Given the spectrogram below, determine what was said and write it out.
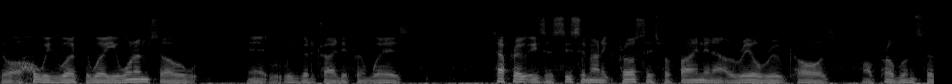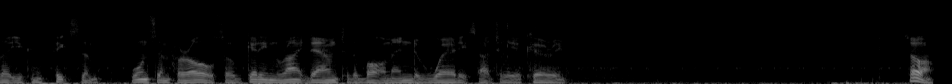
don't always work the way you want them so yeah, we've got to try different ways. Taproot is a systematic process for finding out a real root cause or problems so that you can fix them once and for all so getting right down to the bottom end of where it's actually occurring. So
